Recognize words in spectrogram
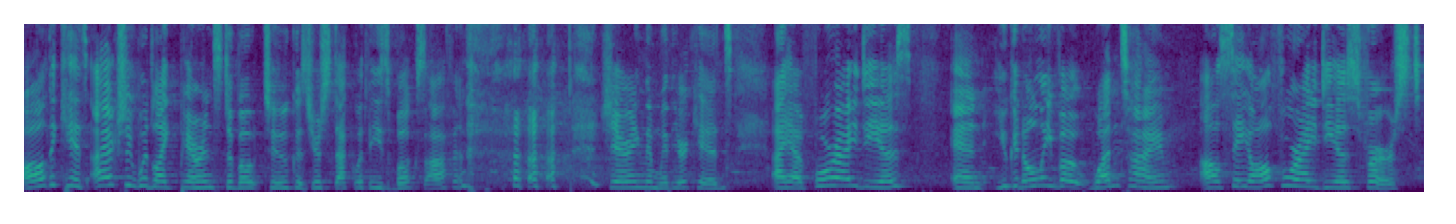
all the kids, I actually would like parents to vote too, because you're stuck with these books often, sharing them with your kids. I have four ideas, and you can only vote one time. I'll say all four ideas first,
